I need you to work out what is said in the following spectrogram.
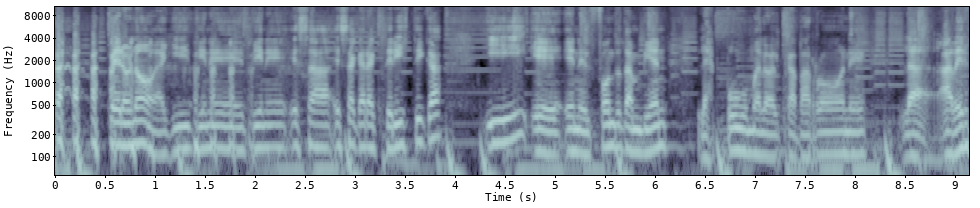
pero no, aquí tiene, tiene esa, esa característica y en el fondo también la espuma, los alcaparrones, la, haber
